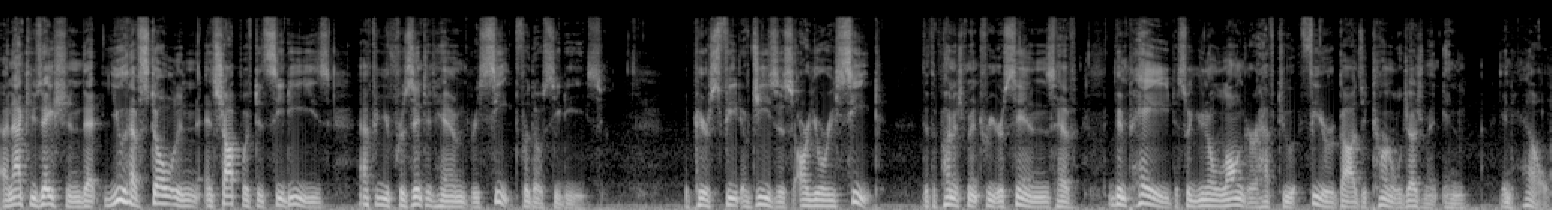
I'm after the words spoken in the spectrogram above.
an accusation that you have stolen and shoplifted CDs after you've presented him the receipt for those CDs. The pierced feet of Jesus are your receipt that the punishment for your sins have been paid so you no longer have to fear God's eternal judgment in, in hell.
